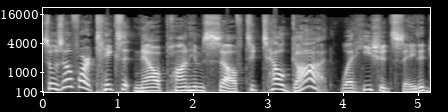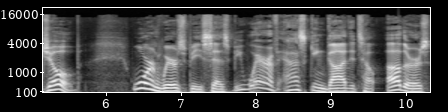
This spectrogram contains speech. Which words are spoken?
So Zophar takes it now upon himself to tell God what he should say to Job. Warren Wiersbe says, Beware of asking God to tell others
